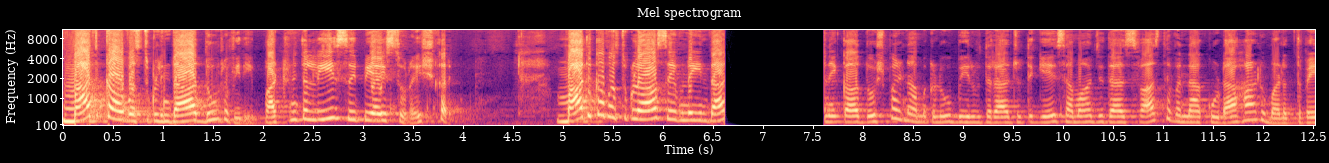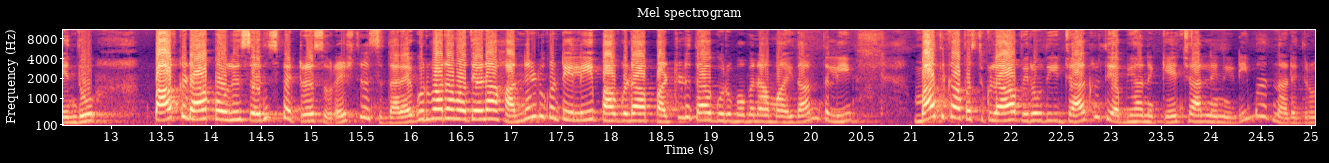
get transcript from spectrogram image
ಮಾದಕ ವಸ್ತುಗಳಿಂದ ದೂರವಿರಿ. ಪಟ್ಟಣದಲ್ಲಿ ಸಿಪಿಐ ಸುರೇಶ್ ಕರೆ. ಮಾದಕ ವಸ್ತುಗಳ ಸೇವನೆಯಿಂದ ಅನೇಕ ದುಷ್ಪರಿಣಾಮಗಳು ಬೀರುವುದರ ಜೊತೆಗೆ ಸಮಾಜದ ಸ್ವಾಸ್ಥ್ಯವನ್ನ ಕೂಡ ಹಾಳು ಮಾಡುತ್ತವೆ ಎಂದು ಪಾವಗಡ ಪೊಲೀಸ್ ಇನ್ಸ್ಪೆಕ್ಟರ್ ಸುರೇಶ್ ತಿಳಿಸಿದ್ದಾರೆ. ಗುರುವಾರ ಮಧ್ಯಾಹ್ನ ಹನ್ನೆರಡು ಗಂಟೆಯಲ್ಲಿ ಪಾವಗಡ ಪಟ್ಟಣದ ಗುರುಭವನ ಮೈದಾನದಲ್ಲಿ ಮಾದಕ ವಸ್ತುಗಳ ವಿರೋಧಿ ಜಾಗೃತಿ ಅಭಿಯಾನಕ್ಕೆ ಚಾಲನೆ ನೀಡಿ ಮಾತನಾಡಿದರು.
